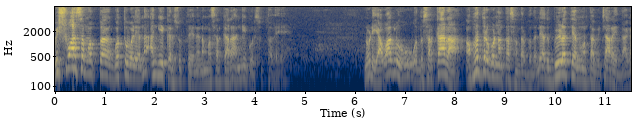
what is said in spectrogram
ವಿಶ್ವಾಸ ಮೊತ್ತ ಗೊತ್ತುವಳಿಯನ್ನು ಅಂಗೀಕರಿಸುತ್ತೇನೆ. ನಮ್ಮ ಸರ್ಕಾರ ಅಂಗೀಕರಿಸುತ್ತದೆ. ನೋಡಿ, ಯಾವಾಗಲೂ ಒಂದು ಸರ್ಕಾರ ಅಭದ್ರಗೊಂಡಂಥ ಸಂದರ್ಭದಲ್ಲಿ, ಅದು ಬೀಳತ್ತೆ ಅನ್ನುವಂಥ ವಿಚಾರ ಇದ್ದಾಗ,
